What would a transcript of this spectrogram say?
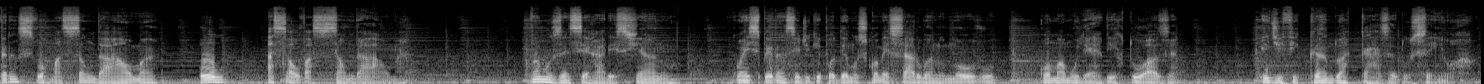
transformação da alma ou a salvação da alma. Vamos encerrar este ano com a esperança de que podemos começar o ano novo como uma mulher virtuosa edificando a casa do Senhor.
